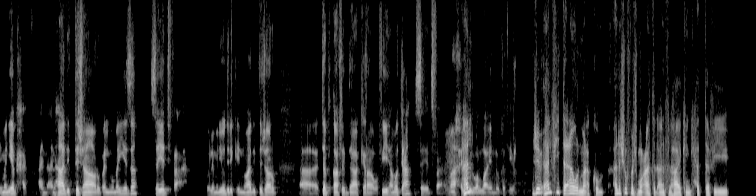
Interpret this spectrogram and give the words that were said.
لمن يبحث عن عن هذه التجارب المميزة سيدفع ولمن يدرك إنه هذه التجارب آه، تبقى في الذاكرة وفيها متعة سيدفع ما حيقول والله إنه كثير. جميل. هل في تعاون معكم؟ أنا أشوف مجموعات الآن في الهايكنج حتى في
